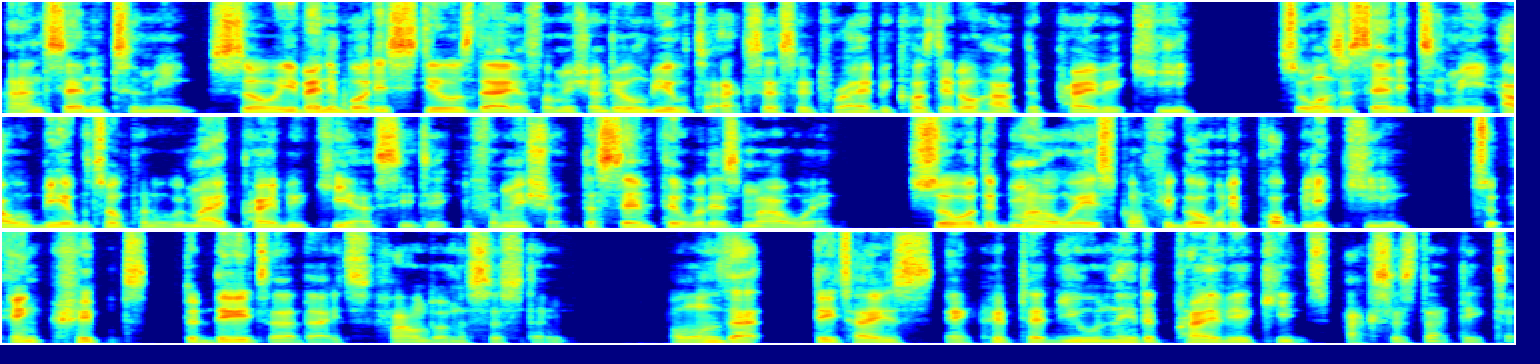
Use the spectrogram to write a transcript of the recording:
and send it to me. So if anybody steals that information, they won't be able to access it, right? Because they don't have the private key. So once you send it to me, I will be able to open it with my private key and see the information. The same thing with this malware. So the malware is configured with a public key to encrypt the data that is found on the system. And once that data is encrypted, you will need a private key to access that data.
